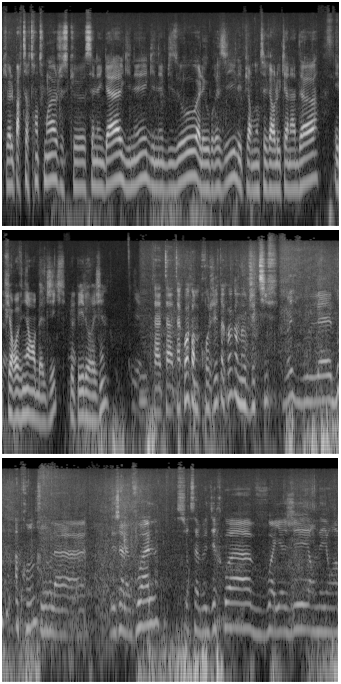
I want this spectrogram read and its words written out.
qui veulent partir 30 mois jusqu'au Sénégal, Guinée, Guinée-Bissau, aller au Brésil, et puis remonter vers le Canada, et puis revenir en Belgique, le pays d'origine. T'as quoi comme projet, t'as quoi comme objectif? Moi je voulais beaucoup apprendre sur la déjà la voile, sur ça veut dire quoi, voyager en ayant un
